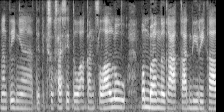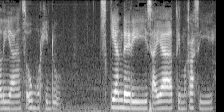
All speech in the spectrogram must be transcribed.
nantinya titik sukses itu akan selalu membanggakan diri kalian seumur hidup. Sekian dari saya, terima kasih.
